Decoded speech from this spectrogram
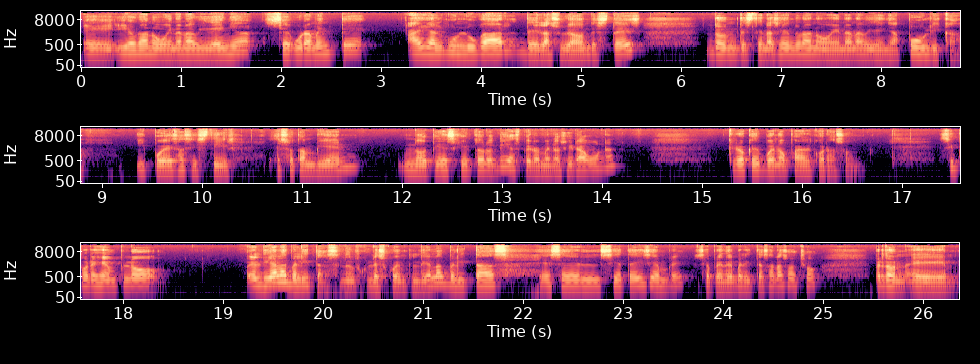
eh, ir a una novena navideña, seguramente hay algún lugar de la ciudad donde estés donde estén haciendo una novena navideña pública y puedes asistir. Eso también no tienes que ir todos los días, pero al menos ir a una creo que es bueno para el corazón. Si por ejemplo el día de las velitas, les, cuento, el día de las velitas es el 7 de diciembre, se prenden velitas a las 8, perdón, eh,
